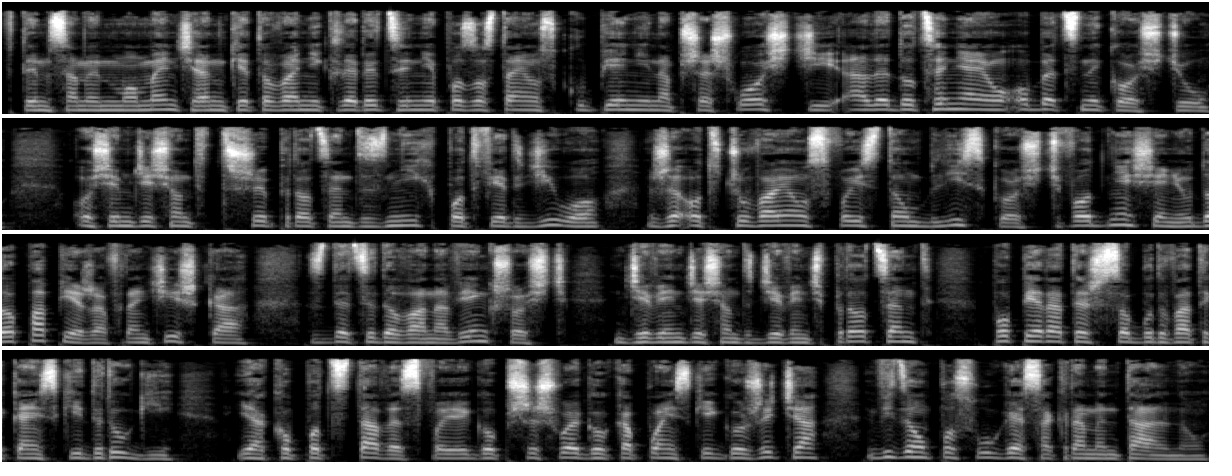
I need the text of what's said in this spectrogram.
W tym samym momencie ankietowani klerycy nie pozostają skupieni na przeszłości, ale doceniają obecny Kościół. 83% z nich potwierdziło, że odczuwają swoistą bliskość w odniesieniu do papieża Franciszka. Zdecydowana większość, 99%, popiera też Sobór Watykański II. Jako podstawę swojego przyszłego kapłańskiego życia widzą posługę sakramentalną.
